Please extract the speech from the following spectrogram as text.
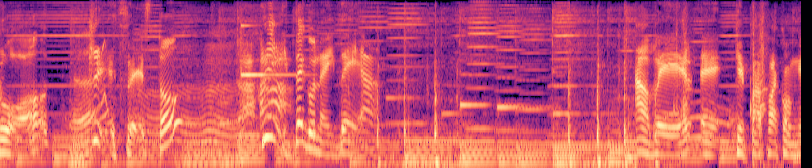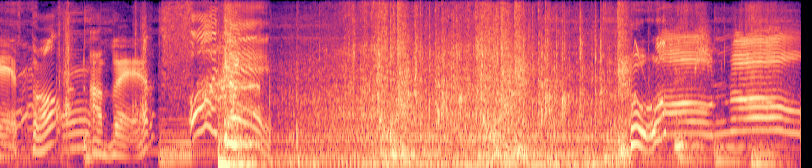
Oh, ¿Qué es esto? Sí, tengo una idea. A ver, eh, ¿qué pasa con esto? A ver. ¡Oye! ¡Oh, no!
